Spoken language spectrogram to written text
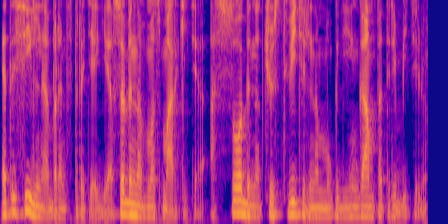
Это сильная бренд-стратегия, особенно в масс-маркете, особенно к чувствительному к деньгам потребителю.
